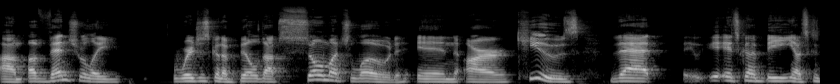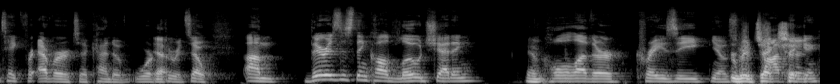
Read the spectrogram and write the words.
um, eventually we're just going to build up so much load in our queues that it's going to be, you know, it's going to take forever to kind of work through it. So um, there is this thing called load shedding Yep. whole other crazy, you know, rejection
